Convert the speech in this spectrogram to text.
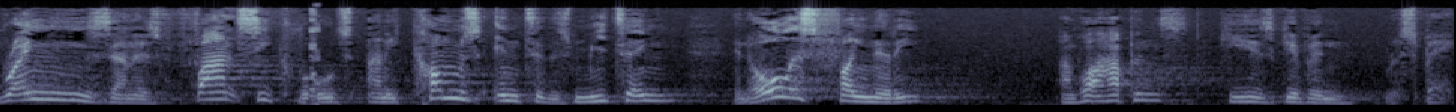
rings and his fancy clothes, and he comes into this meeting in all his finery. And what happens? He is given respect.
